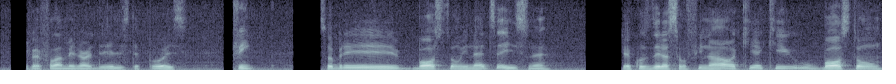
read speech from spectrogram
A gente vai falar melhor deles depois. Enfim, sobre Boston e Nets é isso, né? E a consideração final aqui é que o Boston,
